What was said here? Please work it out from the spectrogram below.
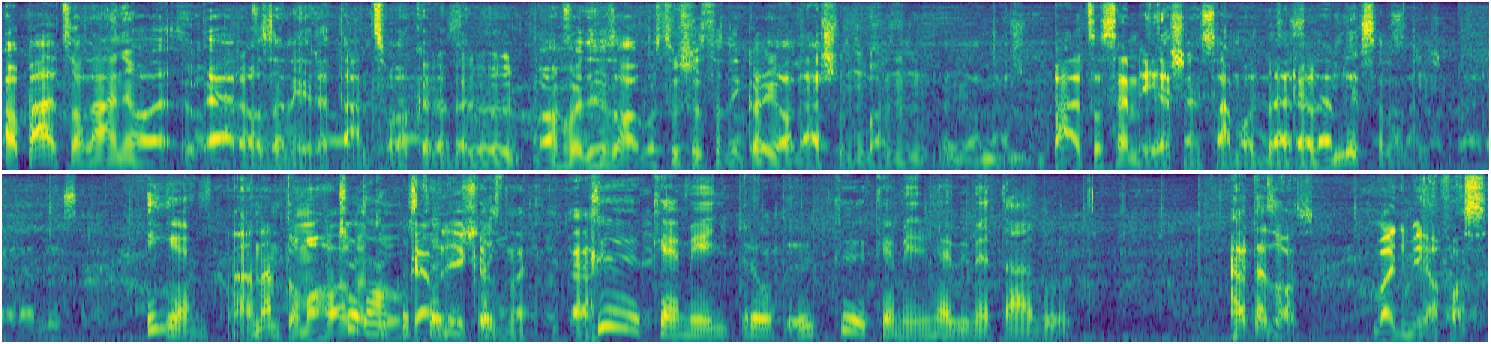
A pálca lánya erre a zenére táncol körülbelül, ahogy az augusztus 20-ai adásunkban pálca személyesen számolt be erről. Emlékszel, Andris? Igen. Nem tudom, a hallgatók is, emlékeznek. -e. Kőkemény, rock, kőkemény heavy metal volt. Hát ez az. Vagy mi a fasz.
